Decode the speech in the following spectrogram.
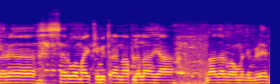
तर सर्व माहिती मित्रांनो आपल्याला या बाजारभावामध्ये मिळेल.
